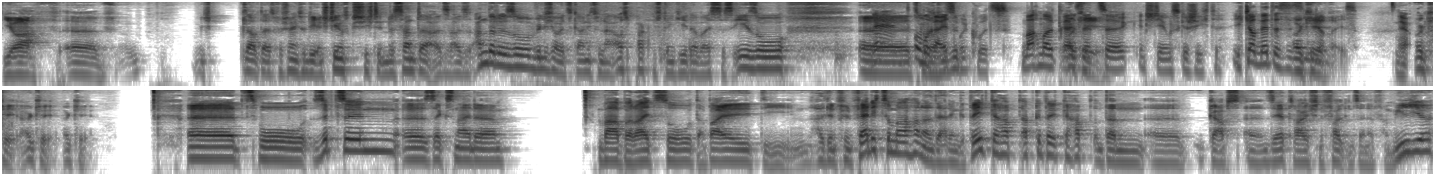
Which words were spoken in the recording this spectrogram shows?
ja, äh, ich glaube, da ist wahrscheinlich so die Entstehungsgeschichte interessanter als alles andere so. Will ich auch jetzt gar nicht so lange auspacken. Ich denke, jeder weiß das eh so. Äh, nee, umreiß mal kurz. Mach mal drei okay. Sätze Entstehungsgeschichte. Ich glaube nicht, dass es okay. jeder weiß. Ja. Okay, okay, okay. Äh, 2017, äh, Zack Snyder war bereits so dabei, die halt den Film fertig zu machen. Also der hat ihn gedreht gehabt, abgedreht gehabt und dann äh, gab es einen sehr tragischen Fall in seiner Familie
